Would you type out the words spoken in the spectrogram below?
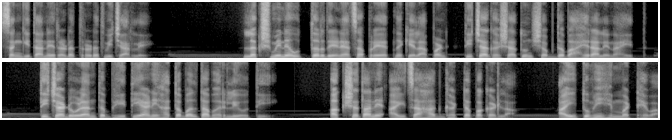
संगीताने रडत रडत विचारले. लक्ष्मीने उत्तर देण्याचा प्रयत्न केला पण तिच्या घशातून शब्द बाहेर आले नाहीत. तिच्या डोळ्यांत भीती आणि हतबलता भरली होती. अक्षताने आईचा हात घट्ट पकडला. आई तुम्ही हिंमत ठेवा.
